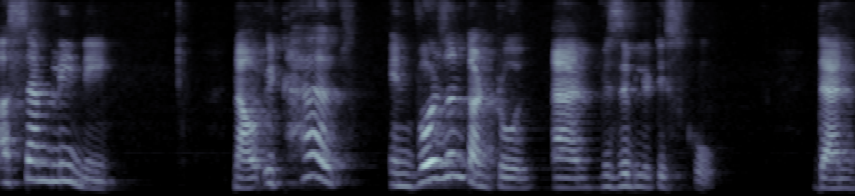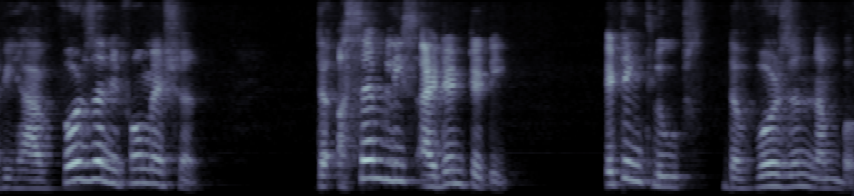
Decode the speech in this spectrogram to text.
assembly name. Now it helps in version control and visibility scope. Then we have version information, the assembly's identity. It includes the version number.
